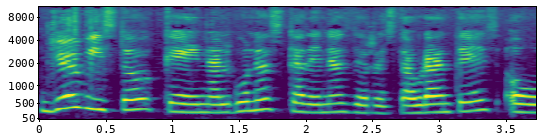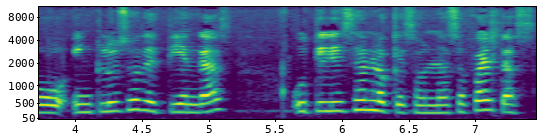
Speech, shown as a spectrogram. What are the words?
Yo he visto que en algunas cadenas de restaurantes o incluso de tiendas utilizan lo que son las ofertas.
